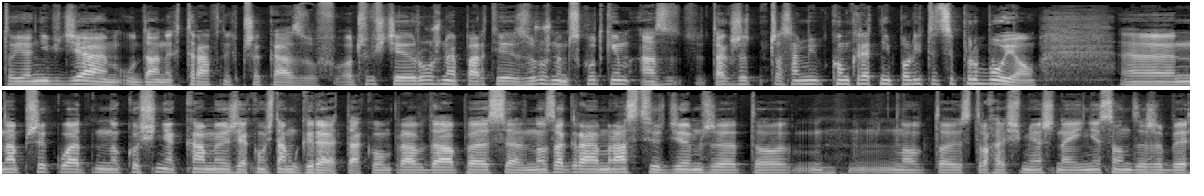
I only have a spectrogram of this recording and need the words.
to ja nie widziałem udanych, trafnych przekazów. Oczywiście różne partie z różnym skutkiem, a także czasami konkretni politycy próbują. E, na przykład no, Kosiniak-Kamysz jakąś tam grę taką, prawda, PSL. No zagrałem raz, stwierdziłem, że to, no, to jest trochę śmieszne i nie sądzę, żeby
